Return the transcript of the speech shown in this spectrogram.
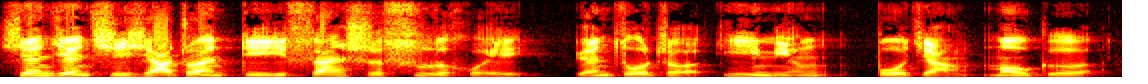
仙剑奇侠传》第三十四回，原作者佚名，播讲猫哥。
